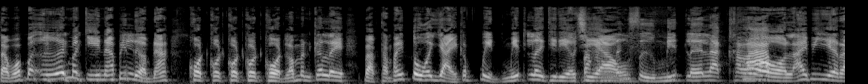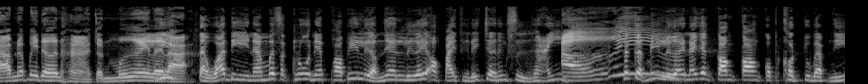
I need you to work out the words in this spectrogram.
แต่ว่าบังเอิญเมื่อกี้นะพี่เหลือมนะขดขดขดขดขดแล้วมันก็เลยแบบทำให้ตัวใหญ่ก็ปิดมิดเลยทีเดียวเชียวหนังสือมิดเลยล่ะครับโอ้แล้วให้พี่ยีราฟนะไปเดินหาจนเมื่อยเลยล่ะนี่แต่ว่าดีนะเมื่อสักครู่เนี่ยพอพี่เหลือมเนี่ยเลื้อยออกไปถึงได้เจอหนังสือไงเอ้ยถ้าเกิดไม่เลื้อยนะยังกองกองกบขดอยู่แบบนี้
